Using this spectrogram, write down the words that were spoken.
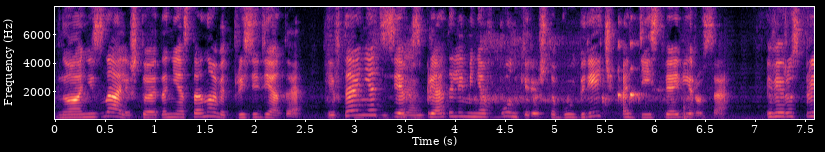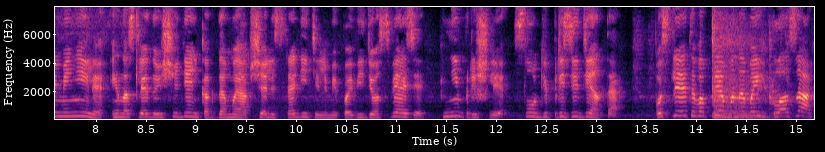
но они знали, что это не остановит президента, и втайне от всех спрятали меня в бункере, чтобы уберечь от действия вируса. Вирус применили, и на следующий день, когда мы общались с родителями по видеосвязи, к ним пришли слуги президента. После этого прямо на моих глазах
